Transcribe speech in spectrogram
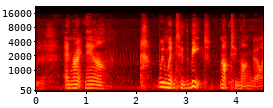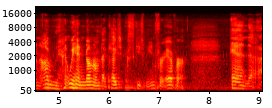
Yes. And right now, we went to the beach not too long ago, and I we hadn't gone on vacation, excuse me, in forever. And uh,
